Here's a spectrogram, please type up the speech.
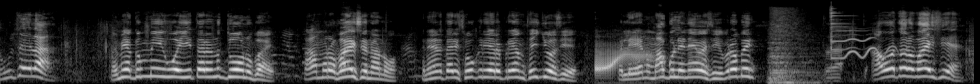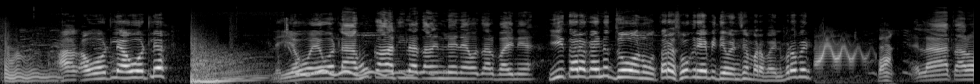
હું છે એલા? અમે ગમે એવું હોય એ તારે નથી જોવાનું ભાઈ. આ મારો ભાઈ છે નાનો. અને એને તારી છોકરી યાર પ્રેમ થઈ ગયો છે. એટલે એનું માગું લઈને આવે છે બરોબર? આવો તારો ભાઈ છે. આવો એટલે આવો એટલે. એવો એવો એટલે હું કાળા ટીલા તાણીને લઈને આવ્યો તારા ભાઈને? ઈ તારે કઈ નથી જોવાનું. તારે છોકરી આપી દેવાની છે મારા ભાઈને બરોબર? એટલે તારો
